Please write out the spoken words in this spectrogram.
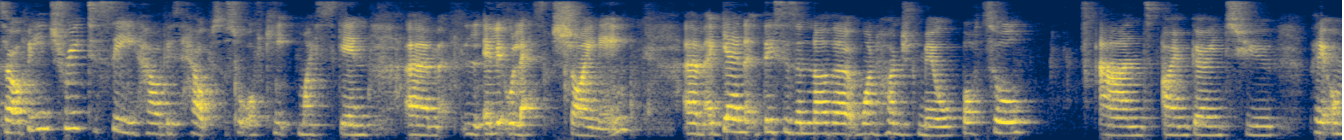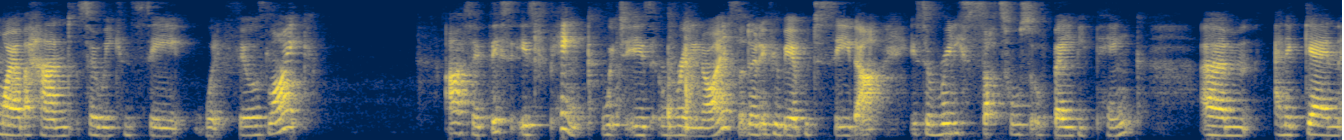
so I'll be intrigued to see how this helps sort of keep my skin um, a little less shiny. Um, again, this is another 100ml bottle and I'm going to put it on my other hand so we can see what it feels like. Ah, so this is pink, which is really nice. I don't know if you'll be able to see that. It's a really subtle sort of baby pink. Um, and again,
